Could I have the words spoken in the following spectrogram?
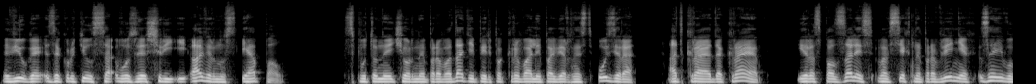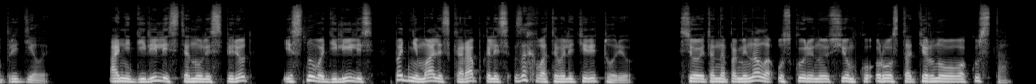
вьюгой закрутился возле Шри и Авернус и опал. Спутанные черные провода теперь покрывали поверхность озера от края до края и расползались во всех направлениях за его пределы. Они делились, тянулись вперед и снова делились, поднимались, карабкались, захватывали территорию. Все это напоминало ускоренную съемку роста тернового куста.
